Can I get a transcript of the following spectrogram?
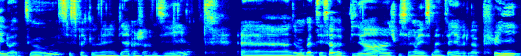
Hello à tous, j'espère que vous allez bien aujourd'hui. Euh, de mon côté, ça va bien. Je me suis réveillée ce matin, il y avait de la pluie.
